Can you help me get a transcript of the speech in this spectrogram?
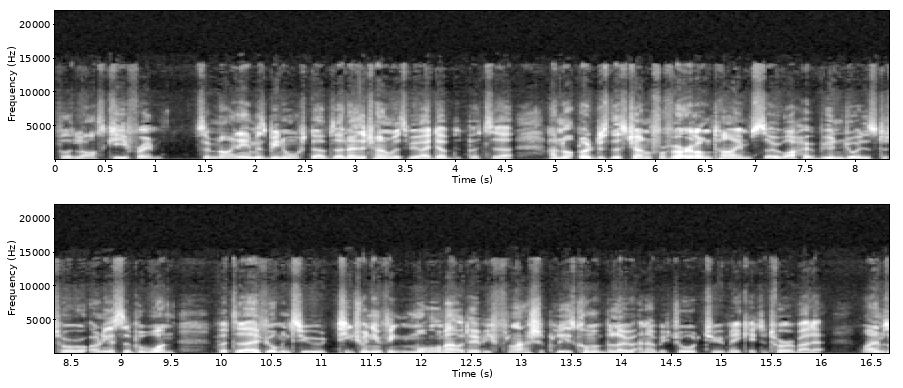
for the last keyframe so my name has been Dubs. I know the channel is VI Dubs, but uh, I've not uploaded to this channel for a very long time, so I hope you enjoyed this tutorial, only a simple one. But uh, if you want me to teach you anything more about Adobe Flash, please comment below and I'll be sure to make a tutorial about it. My name is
